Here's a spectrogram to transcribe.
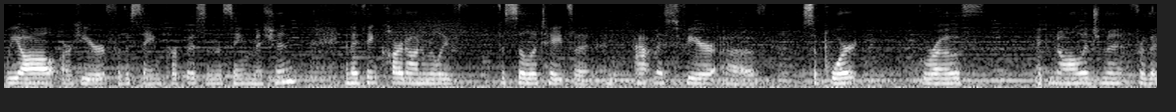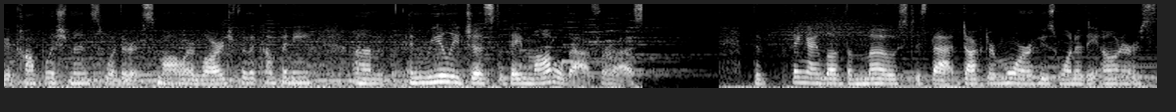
We all are here for the same purpose and the same mission. And I think CarDon really facilitates an, an atmosphere of support, growth, acknowledgement for the accomplishments, whether it's small or large for the company, um, and really just they model that for us. The thing I love the most is that Dr. Moore, who's one of the owners,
